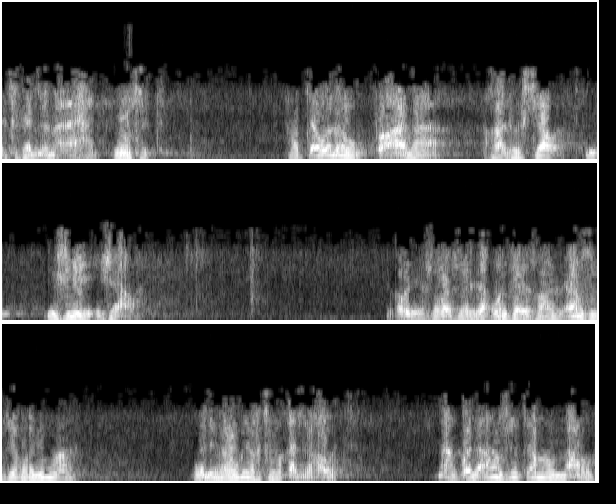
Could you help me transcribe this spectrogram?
يتكلم مع أحد ينصت. حتى ولو رأى ما يخالف الشرع يشير اشاره لقوله صلى الله عليه وسلم إذا قلت لصاحبك انصت يوم الجمعة. والامام يخطب فقد لغوت نعم قول انصت أمر معروف.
